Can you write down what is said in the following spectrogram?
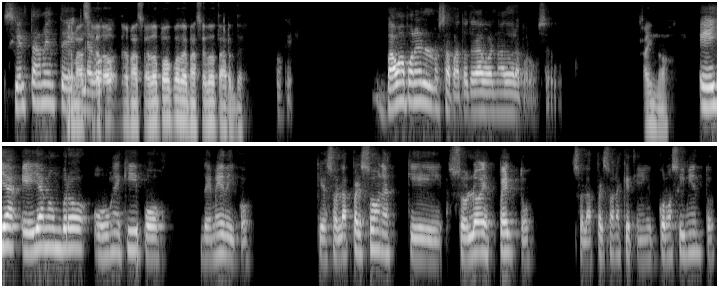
Ciertamente, Demasiado, demasiado poco, demasiado tarde. ok. vamos a poner los zapatos de la gobernadora por un segundo. Ay, no. Ella, ella nombró un equipo de médicos que son las personas que son los expertos, son las personas que tienen conocimiento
